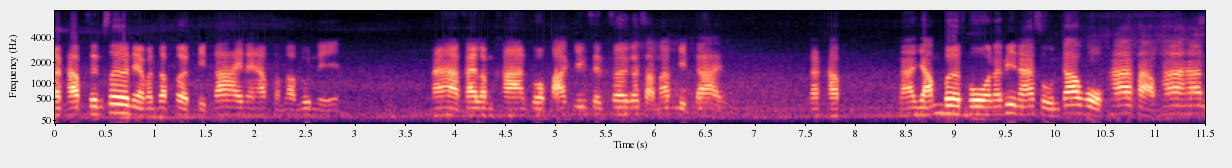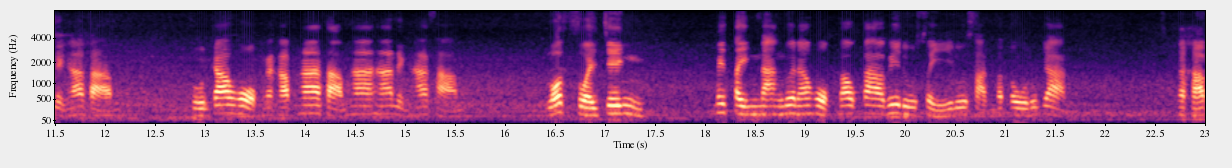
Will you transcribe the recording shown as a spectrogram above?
นะครับ เซ็นเซอร์เนี่ยมันจะเปิดปิดได้นะครับสำหรับรุ่นนี้นะหากใครลำคาญตัว parking sensor ก็สามารถปิดได้นะครับนะย้ำเบอร์โทรนะพี่นะ 0 096 นะครับ 535 5153 รถสวยจริง ไม่ติงนังด้วยนะ 699 พี่ดูสีดูสันประตูทุกอย่างนะครับ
